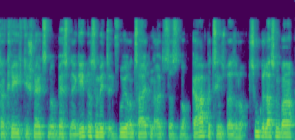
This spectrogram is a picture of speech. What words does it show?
da kriege ich die schnellsten und besten Ergebnisse mit. In früheren Zeiten, als das noch gab, beziehungsweise noch zugelassen war,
